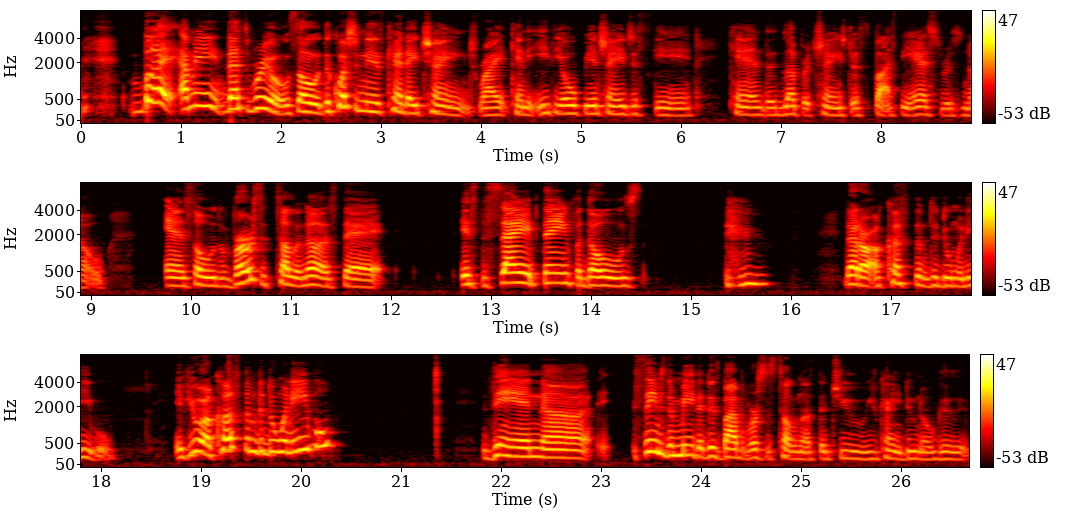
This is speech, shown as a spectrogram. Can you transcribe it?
but I mean that's real. So the question is, can they change? Right? Can the Ethiopian change his skin? Can the leopard change their spots? The answer is no. And so the verse is telling us that it's the same thing for those that are accustomed to doing evil. If you are accustomed to doing evil, then uh, it seems to me that this Bible verse is telling us that you you can't do no good.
